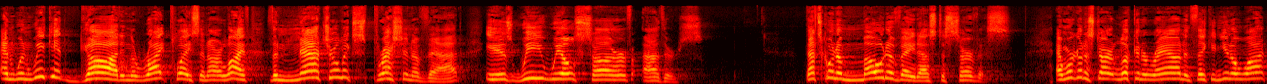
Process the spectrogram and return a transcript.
And when we get God in the right place in our life, the natural expression of that is we will serve others. That's going to motivate us to service. And we're going to start looking around and thinking, you know what?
